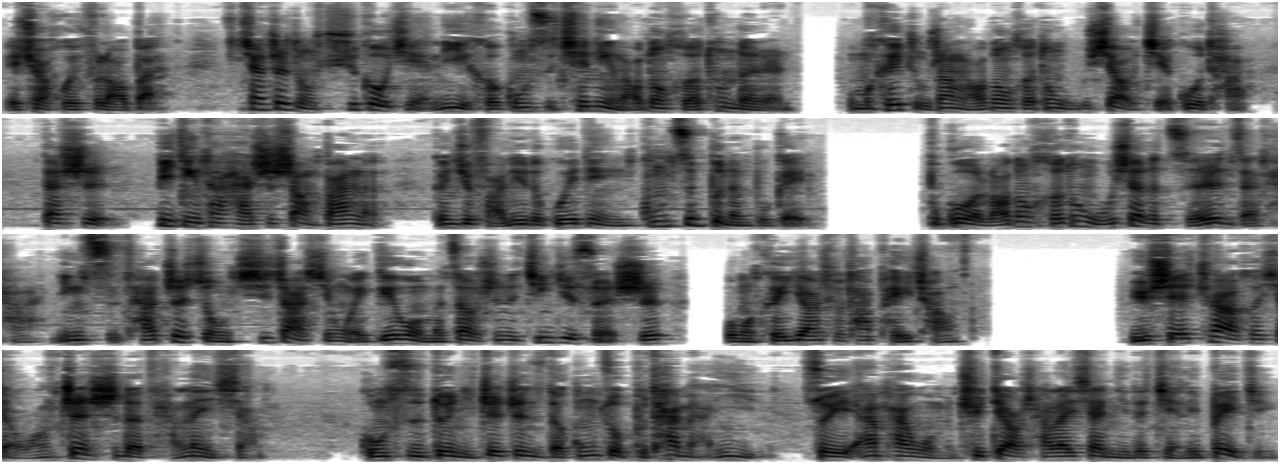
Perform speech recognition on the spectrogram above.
HR 回复老板，像这种虚构简历和公司签订劳动合同的人，我们可以主张劳动合同无效，解雇他。但是毕竟他还是上班了，根据法律的规定，工资不能不给。不过劳动合同无效的责任在他，因此他这种欺诈行为给我们造成的经济损失，我们可以要求他赔偿。于是 HR 和小王正式的谈了一下，公司对你这阵子的工作不太满意，所以安排我们去调查了一下你的简历背景。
